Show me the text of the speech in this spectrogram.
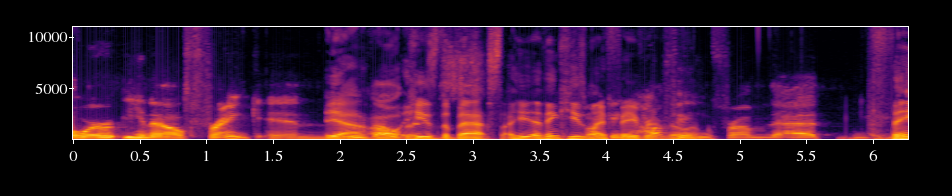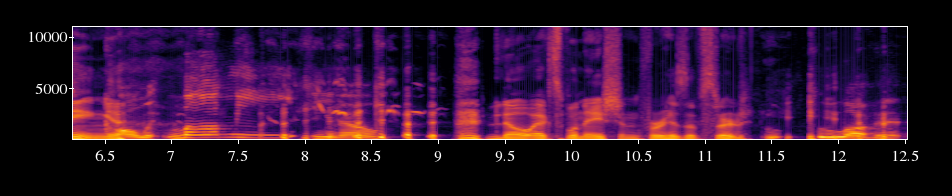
or you know frank in Yeah. Oh, he's the best. He, I think he's my favorite villain. from that Thing, calling, mommy you know No explanation for his absurdity. love it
